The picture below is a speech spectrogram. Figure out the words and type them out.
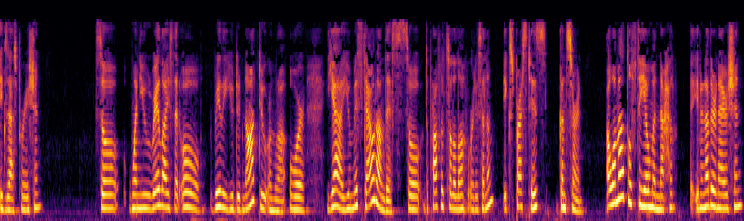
exasperation. So when you realize that, oh, really you did not do Umrah or yeah, you missed out on this. So the Prophet ﷺ expressed his concern. أَوَمَا طُفْتِ يَوْمَ النَّحْرِ in another narration,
